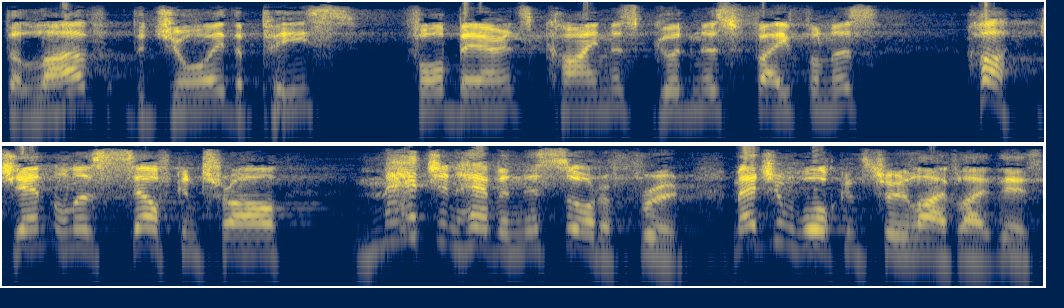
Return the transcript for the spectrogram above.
The love, the joy, the peace, forbearance, kindness, goodness, faithfulness, huh, gentleness, self-control. Imagine having this sort of fruit. Imagine walking through life like this.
